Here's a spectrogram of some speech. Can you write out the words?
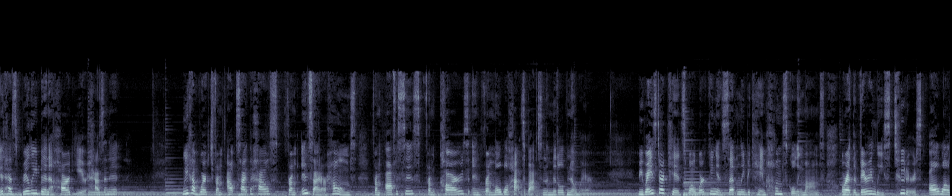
it has really been a hard year, hasn't it? We have worked from outside the house, from inside our homes, from offices, from cars, and from mobile hotspots in the middle of nowhere. We raised our kids while working and suddenly became homeschooling moms, or at the very least, tutors, all while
